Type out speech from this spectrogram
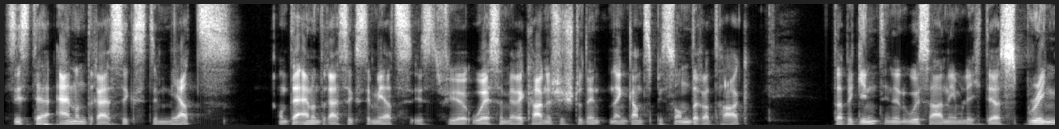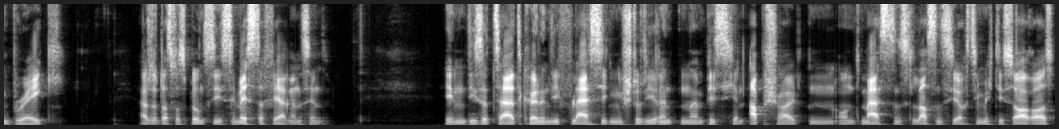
Es ist der 31. März und der 31. März ist für US-amerikanische Studenten ein ganz besonderer Tag. Da beginnt in den USA nämlich der Spring Break, also das, was bei uns die Semesterferien sind. In dieser Zeit können die fleißigen Studierenden ein bisschen abschalten und meistens lassen sie auch ziemlich die Sau raus.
